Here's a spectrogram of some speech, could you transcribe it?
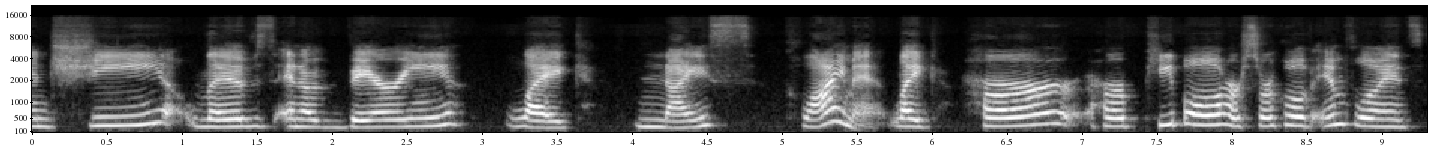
and she lives in a very like nice climate. Like her her people, her circle of influence,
